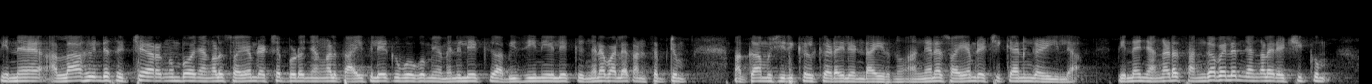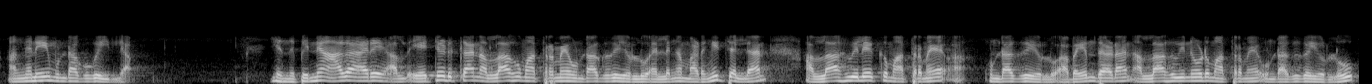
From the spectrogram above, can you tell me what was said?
പിന്നെ അള്ളാഹുവിന്റെ ശിക്ഷ ഇറങ്ങുമ്പോൾ ഞങ്ങൾ സ്വയം രക്ഷപ്പെടും ഞങ്ങൾ തായിഫിലേക്ക് പോകും യമനിലേക്ക് അബിസീനിയയിലേക്ക് ഇങ്ങനെ പല കൺസെപ്റ്റും മക്കാ മുഷിരിക്കൾക്കിടയിൽ ഉണ്ടായിരുന്നു. അങ്ങനെ സ്വയം രക്ഷിക്കാനും കഴിയില്ല. പിന്നെ ഞങ്ങളുടെ സംഘബലം ഞങ്ങളെ രക്ഷിക്കും അങ്ങനെയും ഉണ്ടാകുകയില്ല എന്ന്. പിന്നെ ആകെ ആരെ? ഏറ്റെടുക്കാൻ അള്ളാഹു മാത്രമേ ഉണ്ടാകുകയുള്ളൂ. അല്ലെങ്കിൽ മടങ്ങിച്ചെല്ലാൻ അള്ളാഹുവിലേക്ക് മാത്രമേ ഉണ്ടാകുകയുള്ളൂ. അഭയം തേടാൻ അള്ളാഹുവിനോട് മാത്രമേ ഉണ്ടാകുകയുള്ളൂ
